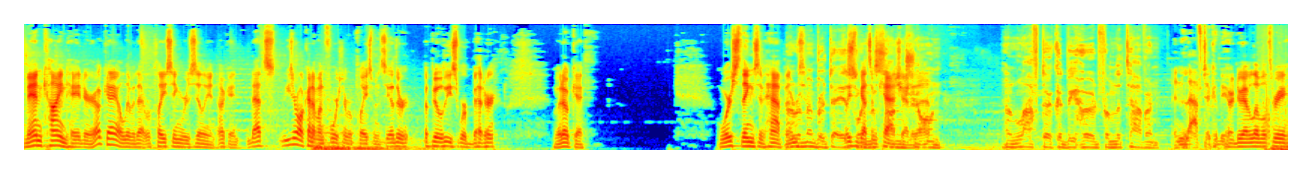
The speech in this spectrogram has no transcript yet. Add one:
Mankind Hater. Okay, I'll live with that. Replacing Resilient. Okay, that's these are all kind of unfortunate replacements. The other abilities were better, but okay. Worse things have I happened. remember days At least we got some cash out of that. And laughter could be heard from the tavern. And laughter could be heard. Do we have level three?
